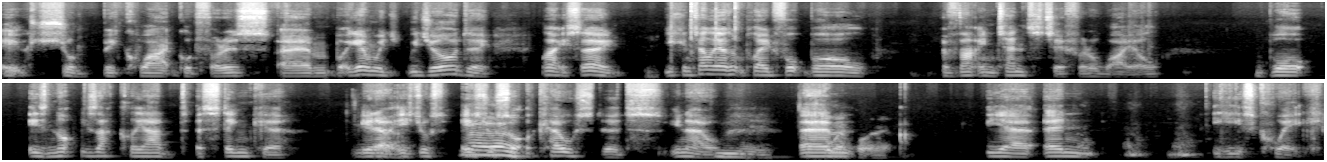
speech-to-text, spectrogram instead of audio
it should be quite good for us. Um, but again, with, with Geordie, like you say, you can tell he hasn't played football of that intensity for a while, but he's not exactly had a stinker. You know, he's just he's No, just no. sort of coasted. You know, Mm. That's the way um, of putting it. yeah, and he's quick.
